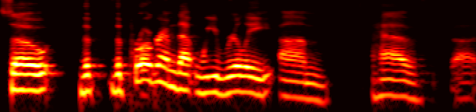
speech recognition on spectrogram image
So the, the program that we really um, have, uh,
